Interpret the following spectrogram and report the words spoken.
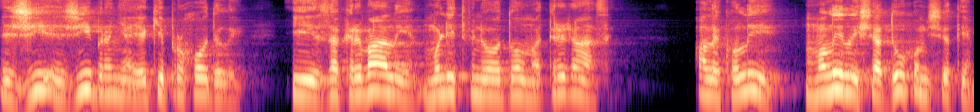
ті зібрання, які проходили, і закривали молитвеного дома три рази. Але коли молилися Духом Святим,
